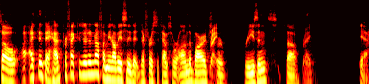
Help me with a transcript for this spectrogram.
So I, I think they had perfected it enough. I mean, obviously, their, their first attempts were on the barge Right. for reasons. So, Right. yeah.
